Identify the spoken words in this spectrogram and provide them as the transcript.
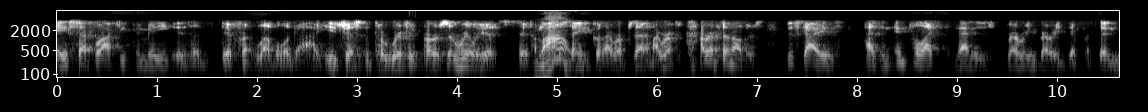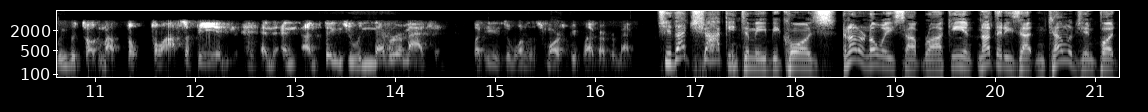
ASAP Rocky to me is a different level of guy. He's just a terrific person. Really is. I'm Wow. not saying because I represent him. I, rep- I represent others. This guy is has an intellect that is very, very different. And we were talking about ph- philosophy and, and, and, and things you would never imagine. But he's one of the smartest people I've ever met. See, that's shocking to me because, and I don't know ASAP Rocky, and not that he's that intelligent, but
